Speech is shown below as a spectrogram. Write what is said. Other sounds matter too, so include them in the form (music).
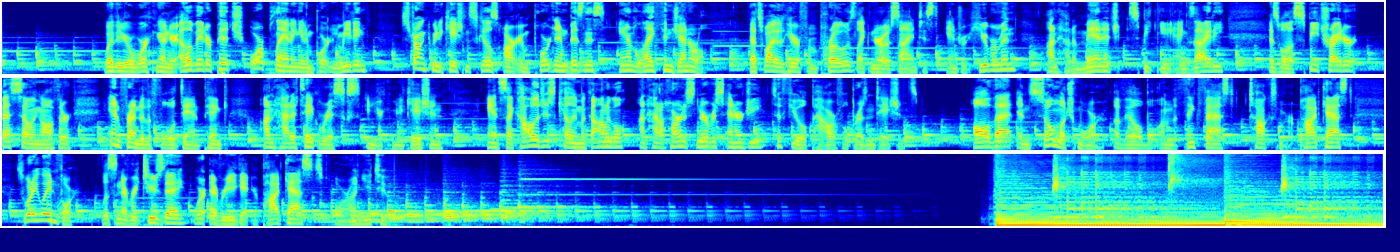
Whether you're working on your elevator pitch or planning an important meeting, strong communication skills are important in business and life in general. That's why you'll hear from pros like neuroscientist Andrew Huberman on how to manage speaking anxiety, as well as speechwriter, best-selling author, and friend of the fool Dan Pink on how to take risks in your communication, and psychologist Kelly McGonigal on how to harness nervous energy to fuel powerful presentations. All that and so much more available on the Think Fast, Talk Smart podcast. So, what are you waiting for? Listen every Tuesday wherever you get your podcasts or on YouTube.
